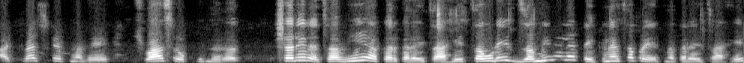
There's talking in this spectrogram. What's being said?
आठव्या स्टेपमध्ये श्वास रोखून धरत शरीराचा व्ही आकार करायचा आहे. चवडे जमिनीला टेकण्याचा प्रयत्न करायचा आहे.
